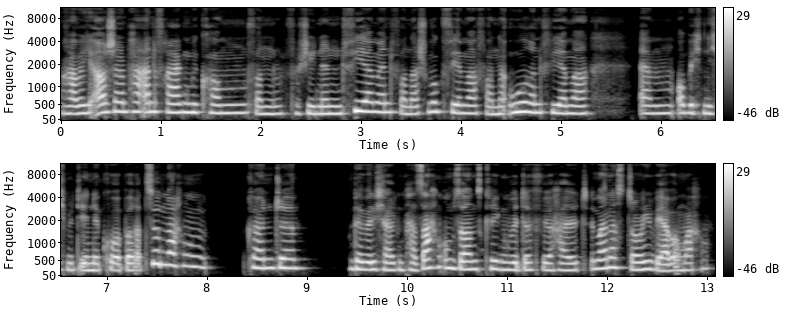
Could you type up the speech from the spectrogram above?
habe ich auch schon ein paar Anfragen bekommen von verschiedenen Firmen, von einer Schmuckfirma, von einer Uhrenfirma, ähm, ob ich nicht mit denen eine Kooperation machen könnte. Und da würde ich halt ein paar Sachen umsonst kriegen, würde dafür halt in meiner Story Werbung machen.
